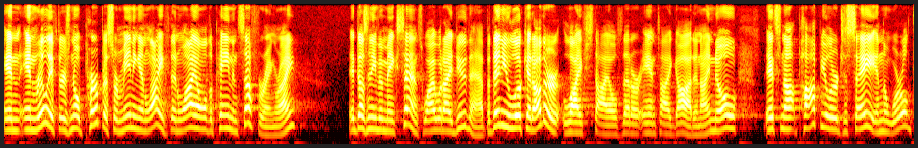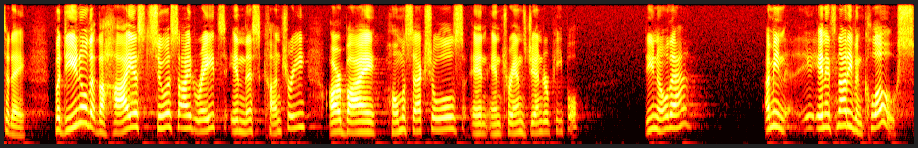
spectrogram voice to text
And, and really, if there's no purpose or meaning in life, then why all the pain and suffering, right? It doesn't even make sense. Why would I do that? But then you look at other lifestyles that are anti God, and I know it's not popular to say in the world today. But do you know that the highest suicide rates in this country are by homosexuals and, and transgender people? Do you know that? I mean, and it's not even close.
